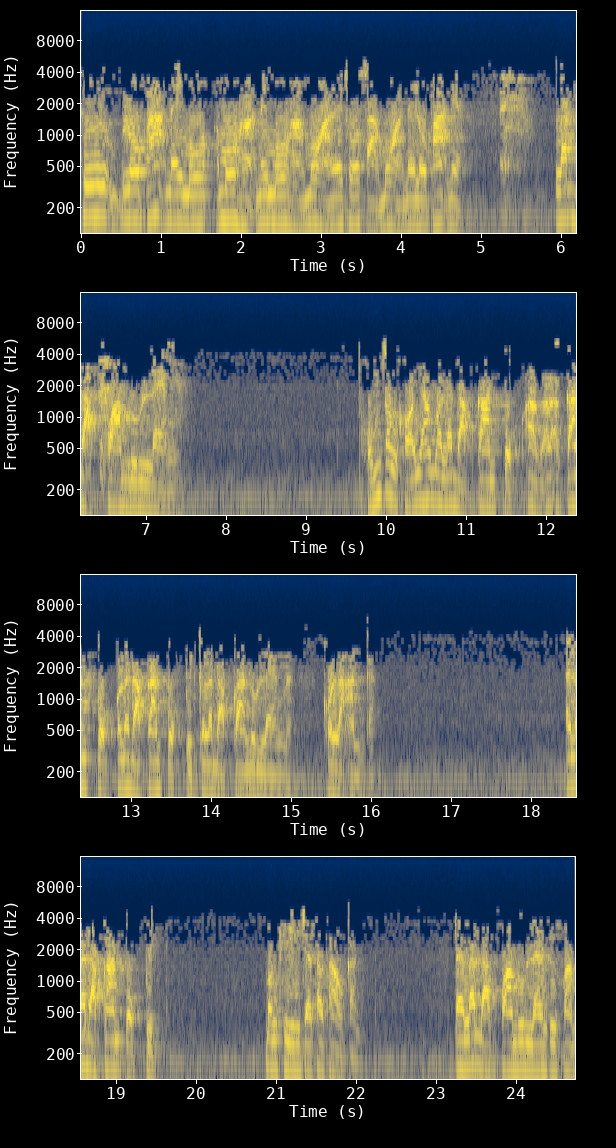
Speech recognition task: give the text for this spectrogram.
คือโลภะในโมโมหะในโมหะโมหะในโทสะโมหะในโลภะเนี่ย ระดับความรุนแรง ผมต้องขอย้ำว่าระดับการปกอาการปกกับระดับการปกปิดกับระดับการรุนแรงน่ะคนละอันกันไอ้ระดับการปกปิด บางทีจะเท่า ๆกัน แต่ระดับความรุนแรงคือความ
